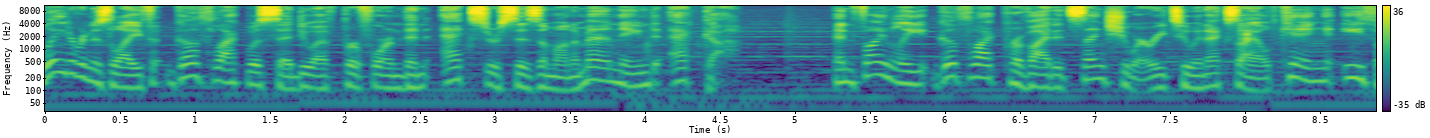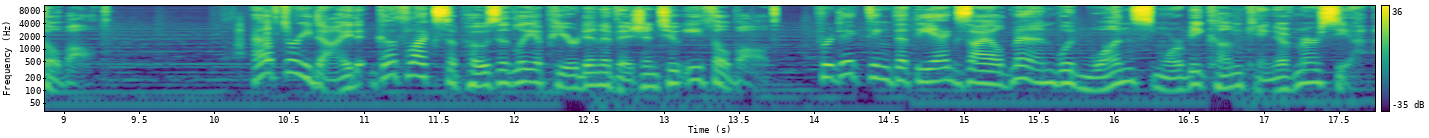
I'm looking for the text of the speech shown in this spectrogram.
Later in his life, Guthlac was said to have performed an exorcism on a man named Ekka. And finally, Guthlac provided sanctuary to an exiled king, Ethelbald. After he died, Guthlac supposedly appeared in a vision to Ethelbald, predicting that the exiled man would once more become king of Mercia,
